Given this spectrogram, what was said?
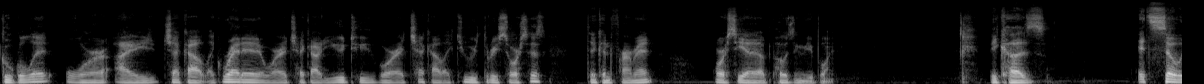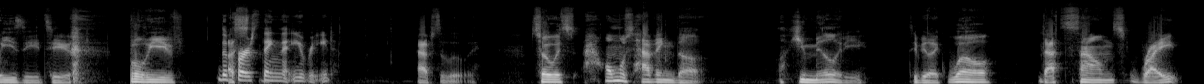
Google it or I check out like Reddit or I check out YouTube or I check out like two or three sources to confirm it or see a opposing viewpoint. Because it's so easy to believe The first thing that you read. Absolutely. So it's almost having the humility to be like, well, that sounds right.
